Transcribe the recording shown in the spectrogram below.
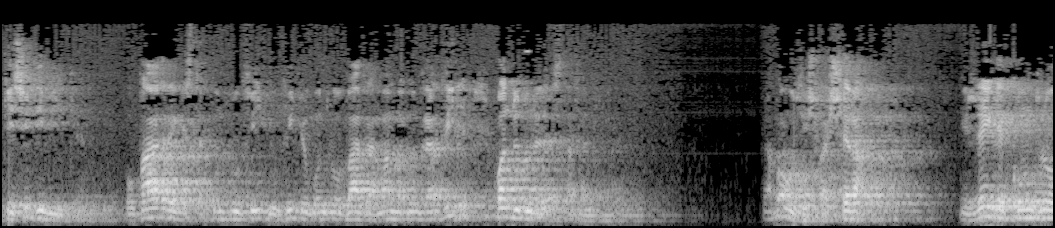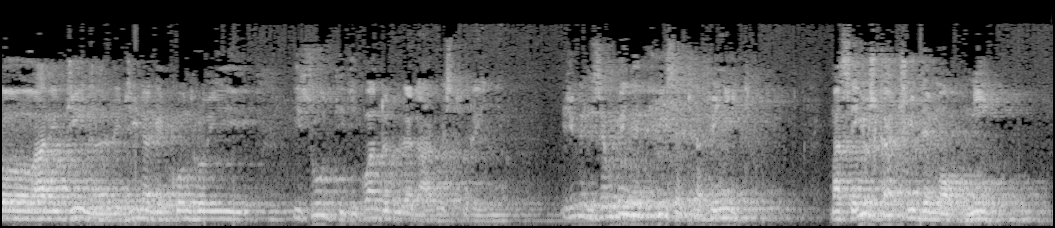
che si divide, un padre che sta contro un figlio, un figlio contro un padre, la mamma contro la figlia, quando dura questa famiglia? Tra poco si sfascerà, il re che è contro la regina, la regina che è contro i, i sudditi, quanto durerà questo regno? Dice quindi se un regno è diviso è già finito. Ma se io scaccio i demoni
